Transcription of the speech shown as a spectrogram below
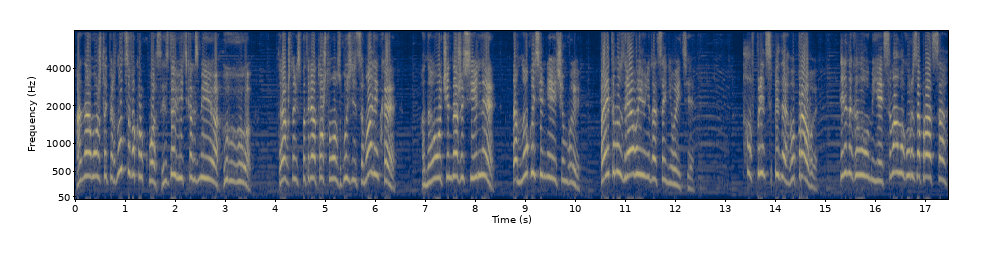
Она может обернуться вокруг вас и сдавить, как змея. Так что, несмотря на то, что мопс-гусеница маленькая, она очень даже сильная, намного сильнее, чем вы. Поэтому зря вы ее недооцениваете. Ну, в принципе, да, вы правы. Зеленоголовыми я и сама могу разобраться.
